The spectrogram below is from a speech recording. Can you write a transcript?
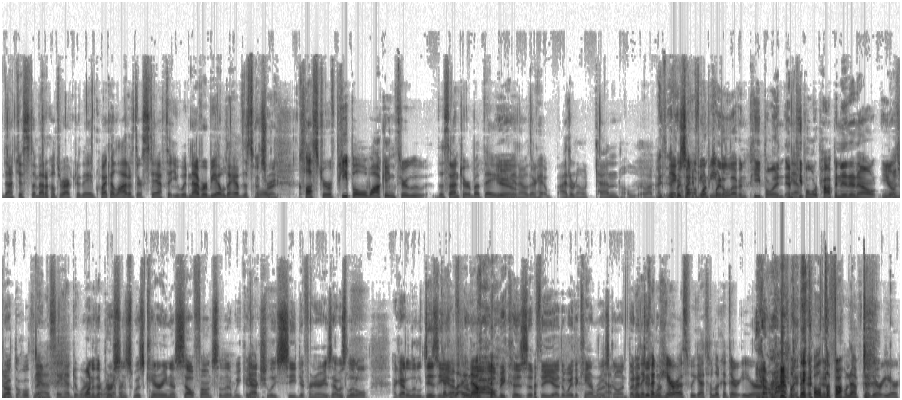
not just the medical director, they had quite a lot of their staff that you would never be able to have this whole right. cluster of people walking through the center. But they, yeah. you know, they're I don't know ten I think it was at one point eleven people, and, and yeah. people were popping in and out, you know, mm-hmm. throughout the whole thing. Yes, they had to work. One of the persons was carrying a cell phone so that we could actually see different areas. That was a little. I got a little dizzy after a while because of the uh, the way the camera was going. But when they couldn't hear well. us, we got to look at their ear yeah, a right. lot when they hold the phone up to their ear.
